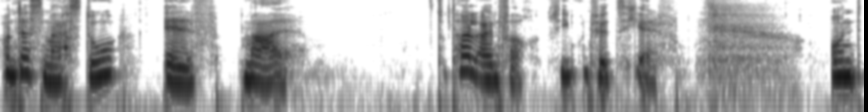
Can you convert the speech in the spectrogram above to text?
Und das machst du elf Mal. Total einfach. 47, 11. Und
